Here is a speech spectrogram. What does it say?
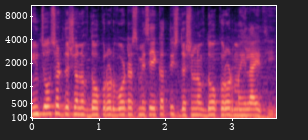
इन चौसठ दशमलव दो करोड़ वोटर्स में से इकतीस दशमलव दो करोड़ महिलाएँ थी।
